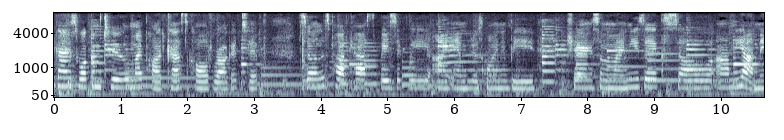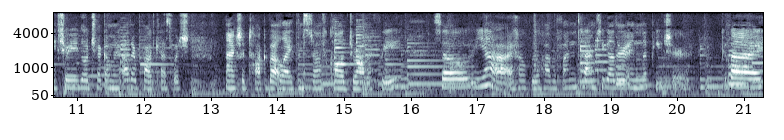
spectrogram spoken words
guys, welcome to my podcast called Raga Tip. So, in this podcast, basically, I am just going to be sharing some of my music. So, um, yeah, make sure you go check out my other podcast, which I actually talk about life and stuff called Drama Free. So, yeah, I hope we'll have a fun time together in the future. Goodbye.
